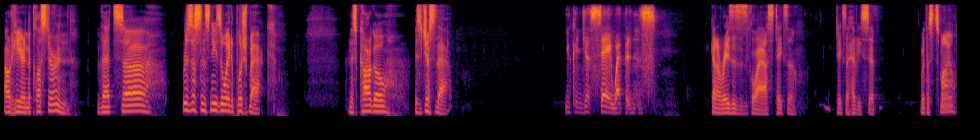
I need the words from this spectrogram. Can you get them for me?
out here in the cluster, and that uh, resistance needs a way to push back. And this cargo is just that. You can just say weapons. Kind of raises his glass, takes a takes a heavy sip with a smile.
